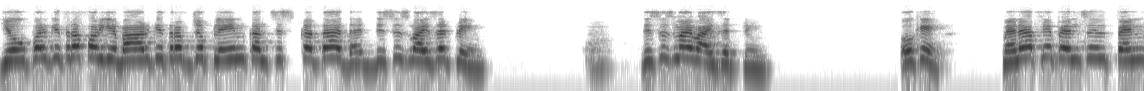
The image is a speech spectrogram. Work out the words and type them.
ये ऊपर की तरफ़ और ये बाहर की तरफ़ जो प्लेन कंसिस्ट करता है this is YZ plane this is my YZ plane okay मैंने अपने पेंसिल पेन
